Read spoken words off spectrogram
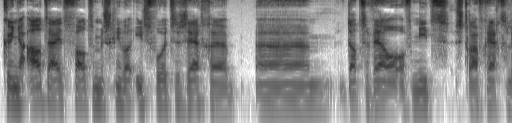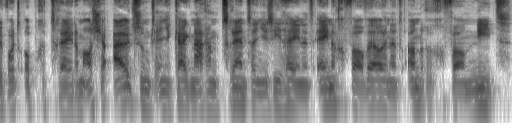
kun je altijd, valt er misschien wel iets voor te zeggen uh, dat er wel of niet strafrechtelijk wordt opgetreden. Maar als je uitzoomt en je kijkt naar een trend en je ziet, hey, in het ene geval wel, in het andere geval niet.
